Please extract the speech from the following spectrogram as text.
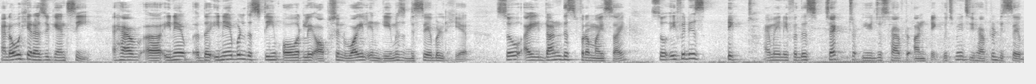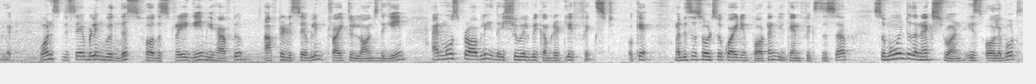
And over here as you can see I have uh, enab the enable the steam overlay option while in game is disabled here. So I done this from my side. So if it is ticked I mean if it is checked you just have to untick which means you have to disable it. Once disabling with this for the stray game you have to after disabling try to launch the game. And most probably the issue will be completely fixed okay? And this is also quite important. You can fix this up so moving to the next one is all about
